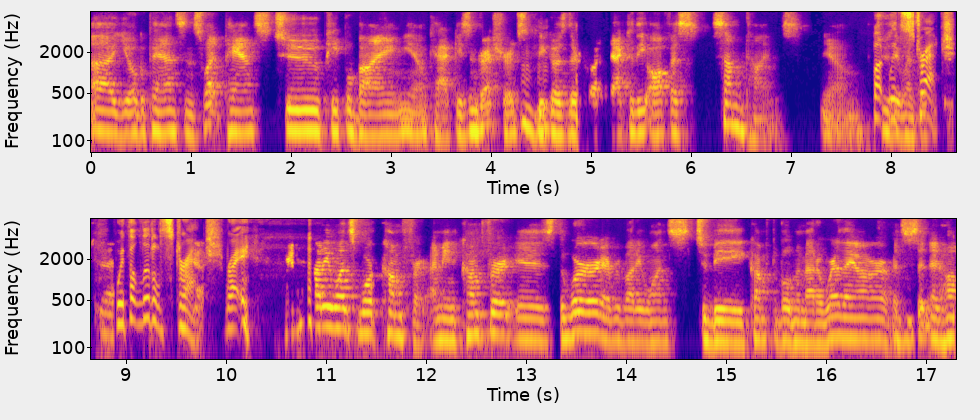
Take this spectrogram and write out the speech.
uh, yoga pants and sweatpants to people buying, you know, khakis and dress shirts mm-hmm. because they're going back to the office sometimes. You know, but Tuesday, with stretch, with a little stretch, yeah. right? Everybody wants more comfort. I mean, comfort is the word. Everybody wants to be comfortable no matter where they are, if it's mm-hmm. sitting at home,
